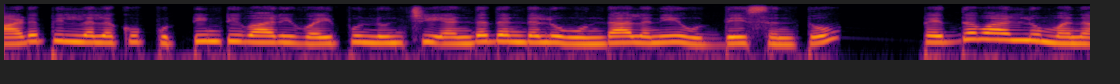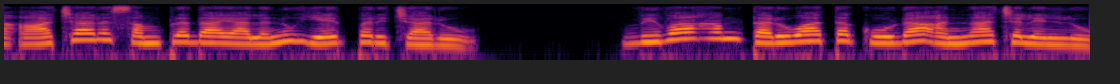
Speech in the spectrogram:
ఆడపిల్లలకు పుట్టింటివారి వైపు నుంచి అండదండలు ఉండాలనే ఉద్దేశంతో పెద్దవాళ్ళు మన ఆచార సంప్రదాయాలను ఏర్పరిచారు. వివాహం తరువాత కూడా అన్నాచెలెళ్ళు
